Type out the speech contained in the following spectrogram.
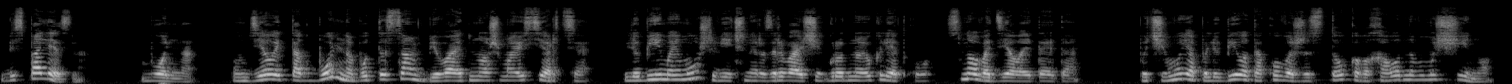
Бесполезно. Больно. Он делает так больно, будто сам вбивает нож в мое сердце. Любимый муж, вечно разрывающий грудную клетку, снова делает это. Почему я полюбила такого жестокого, холодного мужчину?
